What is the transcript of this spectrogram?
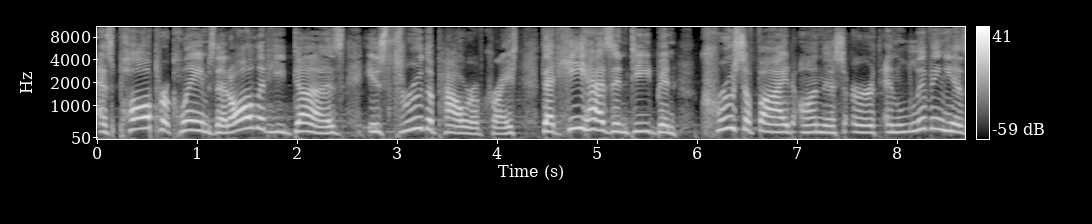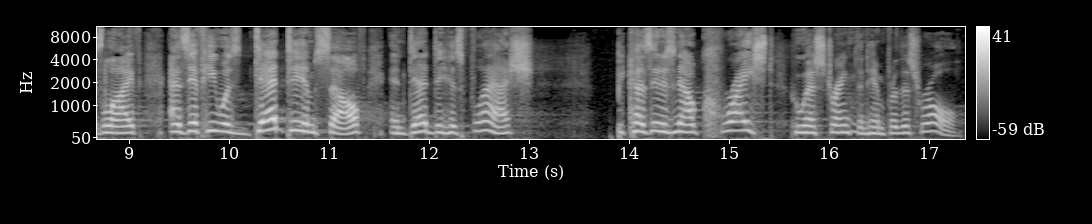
As Paul proclaims that all that he does is through the power of Christ, that he has indeed been crucified on this earth and living his life as if he was dead to himself and dead to his flesh because it is now Christ who has strengthened him for this role.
